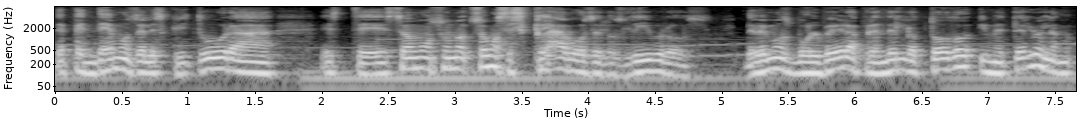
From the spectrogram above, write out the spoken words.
dependemos de la escritura, este, somos, uno, somos esclavos de los libros, debemos volver a aprenderlo todo y meterlo en la...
